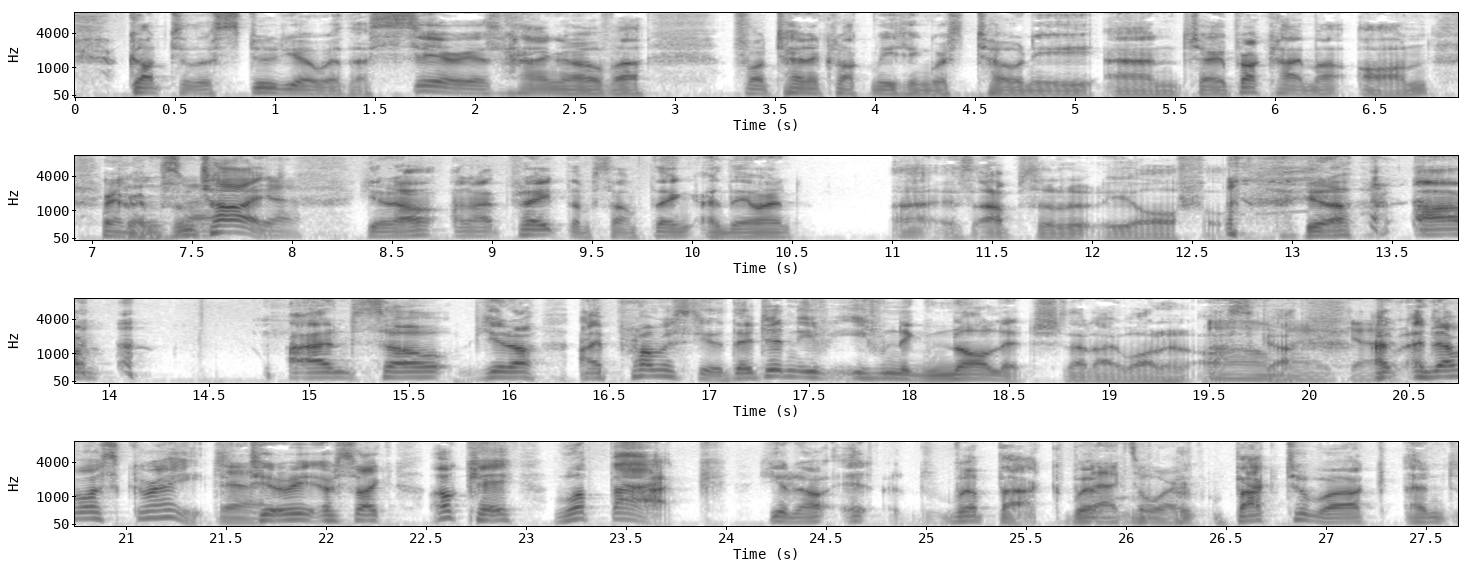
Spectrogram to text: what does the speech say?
got to the studio with a serious hangover for a ten o'clock meeting with Tony and Jerry Bruckheimer on Crimson Tide. yeah. You know, and I played them something, and they went, "That is absolutely awful." you know. Um, and so, you know, I promise you, they didn't even acknowledge that I won an Oscar. Oh, my God. And, and that was great. Yeah. Know, It's like, okay, we're back. You know, it, we're back. We're Back to work. Back to work, and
